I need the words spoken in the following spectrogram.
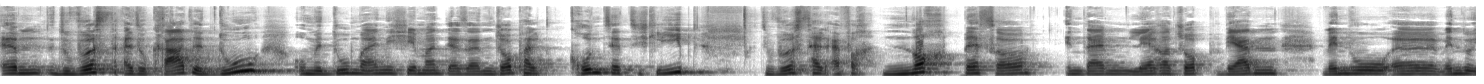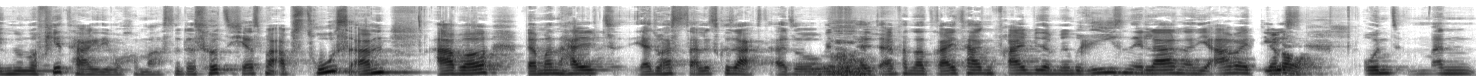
Ähm, du wirst also gerade du, und mit du meine ich jemand, der seinen Job halt grundsätzlich liebt, du wirst halt einfach noch besser in deinem Lehrerjob werden, wenn du, äh, wenn du ihn nur noch vier Tage die Woche machst. Und das hört sich erstmal abstrus an, aber wenn man halt, ja, du hast alles gesagt. Also wenn du halt einfach nach drei Tagen frei wieder mit einem riesen Elan an die Arbeit gehst genau. und man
